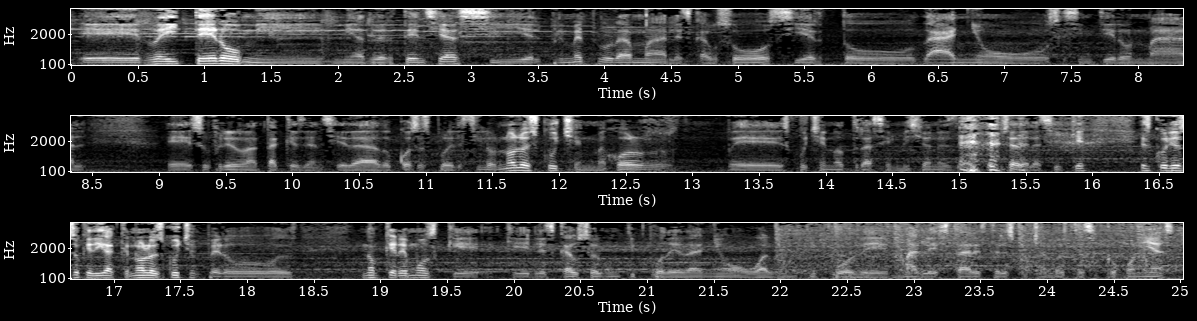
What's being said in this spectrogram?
Eh, reitero mi, mi advertencia, si el primer programa les causó cierto daño o se sintieron mal, eh, sufrieron ataques de ansiedad o cosas por el estilo, no lo escuchen, mejor eh, escuchen otras emisiones de Autopsia de la Psique. Es curioso que diga que no lo escuchen, pero no queremos que, que les cause algún tipo de daño o algún tipo de malestar estar escuchando estas psicofonías.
